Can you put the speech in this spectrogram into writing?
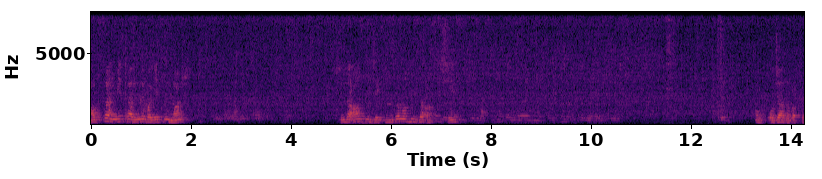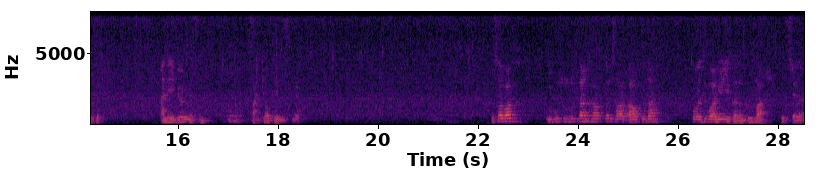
6 tane mi tane de bagetim var. Şimdi az diyeceksiniz ama biz de az kişiyiz. Of, ocağı da batırdık. Anneyi görmesin. Sanki o temizliyor. Bu sabah uykusuzluktan kalktım saat 6'da tuvaleti banyoyu yıkadım kızlar, kız şeyler.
